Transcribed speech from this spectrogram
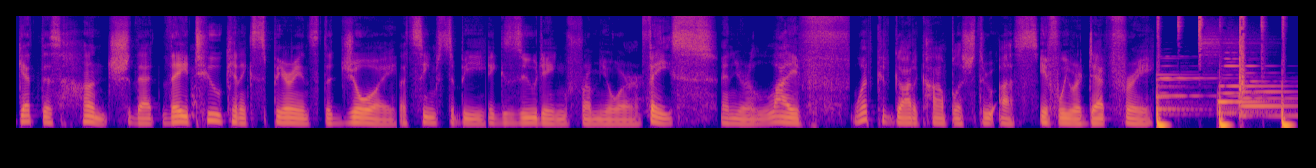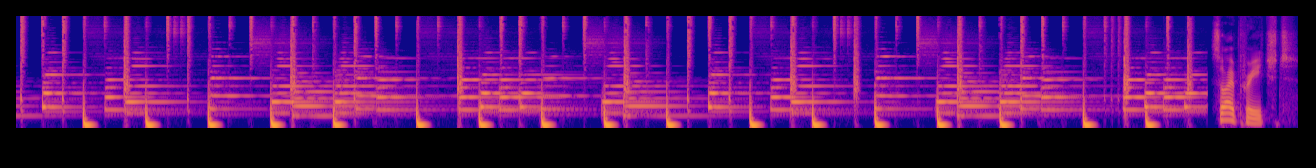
get this hunch that they too can experience the joy that seems to be exuding from your face and your life. What could God accomplish through us if we were debt free? So I preached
